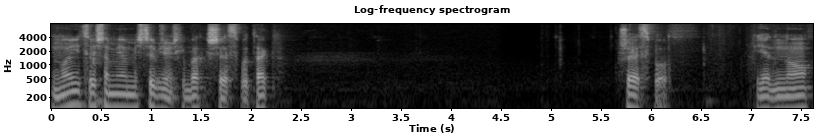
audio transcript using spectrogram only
No i coś tam miałem jeszcze wziąć, chyba krzesło, tak? Krzesło. Jedno.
